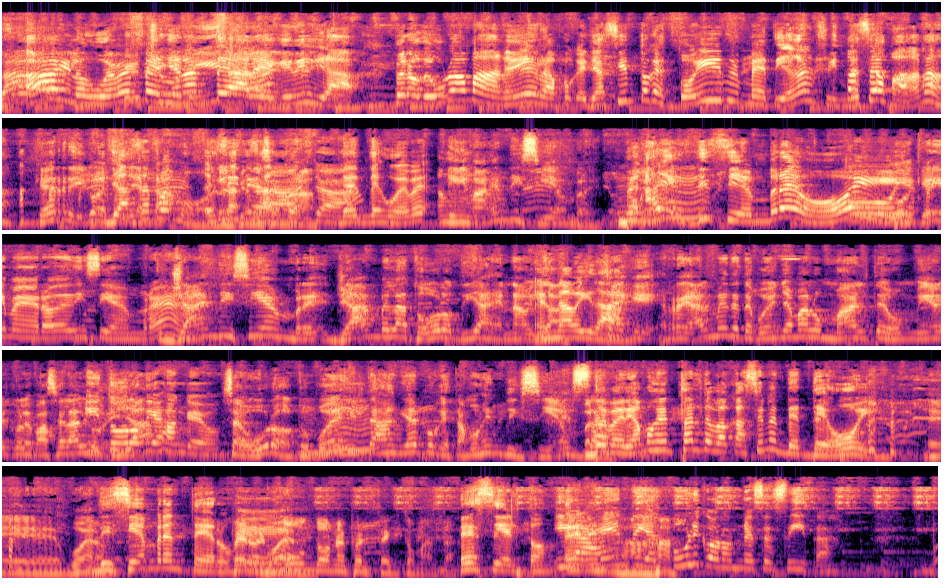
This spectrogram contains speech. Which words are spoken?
¡Ay, los jueves Qué me llenan de alegría! Pero de una manera, porque ya siento que estoy metida en el fin de semana. Qué rico, es Ya que fue. estamos el fin de Exacto. semana. Ya. Desde jueves. Y más en diciembre. Ay, es diciembre hoy. Hoy es primero de diciembre. Ya en diciembre, ya en verdad todos los días es Navidad. Es Navidad. O sea que realmente te pueden llamar un martes, un miércoles para hacer algo. Y todos ya- los días jangueo. Seguro, tú puedes irte a janguear porque estamos en diciembre. Deberíamos estar de vacaciones desde hoy. Eh, bueno. Diciembre entero. Pero el Bueno. mundo no es perfecto, Magda. es cierto. Y la Eh, gente y el público nos necesita.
